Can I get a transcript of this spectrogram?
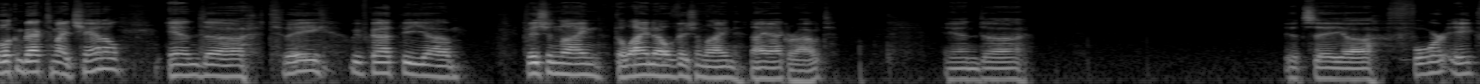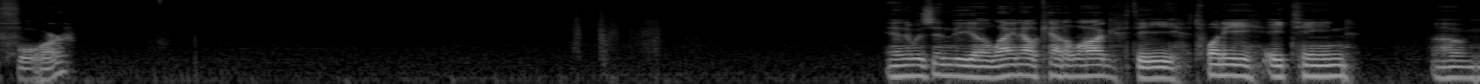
Welcome back to my channel and uh, today we've got the uh, VisionLine, the Lionel VisionLine Niagara out and uh, it's a uh, 484 and it was in the uh, Lionel catalog, the 2018 um,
